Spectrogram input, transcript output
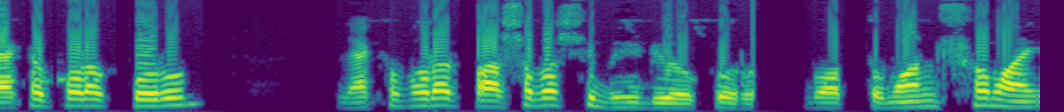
লেখাপড়া করুন, লেখাপড়ার পাশাপাশি ভিডিও করুন। বর্তমান সময়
